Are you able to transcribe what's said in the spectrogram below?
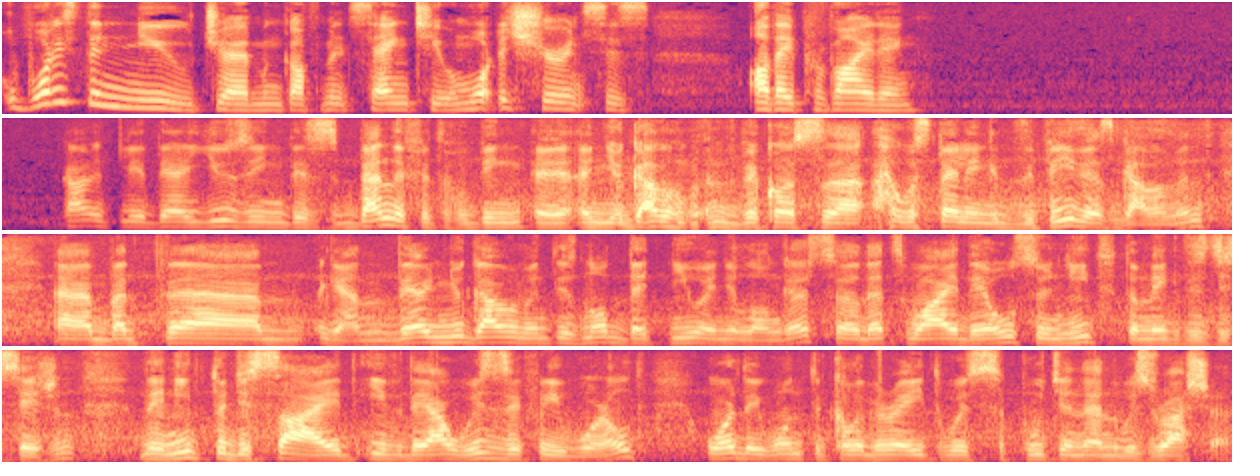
What is the new German government saying to you, and what assurances are they providing? Currently, they're using this benefit of being a, new government because uh, I was telling it the previous government. Uh, but um, again, their new government is not that new any longer. So that's why they also need to make this decision. They need to decide if they are with the free world or they want to collaborate with Putin and with Russia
